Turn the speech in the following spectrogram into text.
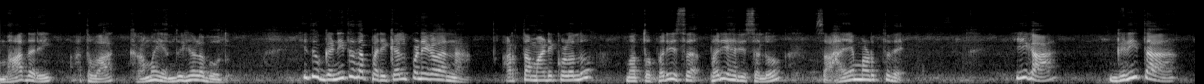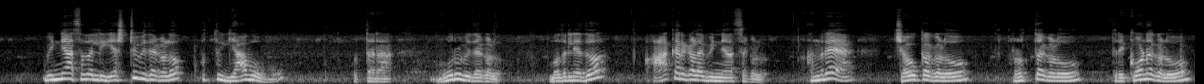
ಮಾದರಿ ಅಥವಾ ಕ್ರಮ ಎಂದು ಹೇಳಬಹುದು. ಇದು ಗಣಿತದ ಪರಿಕಲ್ಪನೆಗಳನ್ನು ಅರ್ಥ ಮಾಡಿಕೊಳ್ಳಲು ಮತ್ತು ಪರಿಸ, ಪರಿಹರಿಸಲು ಸಹಾಯ ಮಾಡುತ್ತದೆ. ಈಗ ಗಣಿತ ವಿನ್ಯಾಸದಲ್ಲಿ ಎಷ್ಟು ವಿಧಗಳು ಮತ್ತು ಯಾವುವು? ಉತ್ತರ, ಮೂರು ವಿಧಗಳು. ಮೊದಲನೇದು ಆಕಾರಗಳ ವಿನ್ಯಾಸಗಳು. ಅಂದರೆ ಚೌಕಗಳು, ವೃತ್ತಗಳು ತ್ರಿಕೋಣಗಳು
